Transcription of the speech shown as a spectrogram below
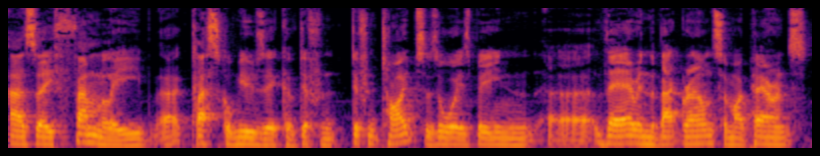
as a family, uh, classical music of different different types has always been uh, there in the background. So my parents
